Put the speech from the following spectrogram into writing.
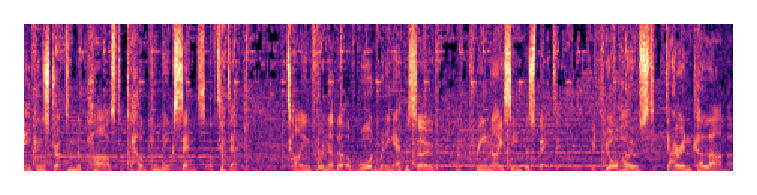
deconstructing the past to help you make sense of today. Time for another award winning episode of Pre Nicene Perspective with your host, Darren Kalama.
